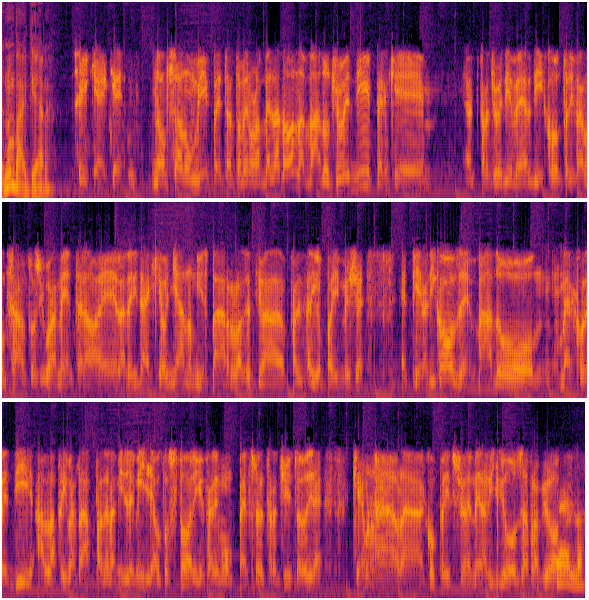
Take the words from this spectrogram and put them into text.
Non vai, Pier? Sì, che, che non sono un VIP e tantomeno una bella donna, vado giovedì perché eh, tra giovedì e venerdì conto di fare un salto sicuramente, no? La verità è che ogni anno mi sbarro la settimana fallidario e poi invece è piena di cose, vado mh, mercoledì alla prima tappa della Mille Miglia Autostoriche, faremo un pezzo del tragitto, devo dire che è una, una competizione meravigliosa, proprio eh,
